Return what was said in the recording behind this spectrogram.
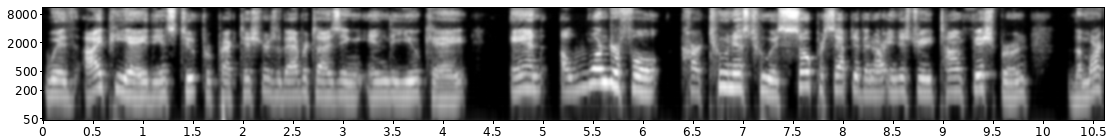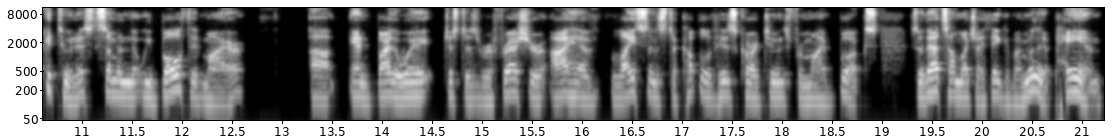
with IPA, the Institute for Practitioners of Advertising in the UK, and a wonderful cartoonist who is so perceptive in our industry, Tom Fishburne, the Marketoonist, someone that we both admire. Uh, and by the way, just as a refresher, I have licensed a couple of his cartoons for my books. So that's how much I think of. I'm willing to pay him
